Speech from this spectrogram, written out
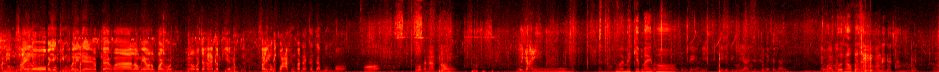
ปลานินไซส์โลก็ยังกินขึ้นมาเรื่อยๆนะครับ แต่ว่าเราไม่เอาเราปล่อยหมด เราก็จะหาตะเพียน ไซส์โลกว่าขึ้นไปนัดก็จับลงบ่อพ่อตัวขนาดน่องตัวใหญ่ทำไมไม่เก็บมาให้พ่อนี่นี่ก็ถือว่าใหญ่เลยตัวเนี่ยนี้ก็ใหญ่ แต่ว่ามันตัวเท่ากันแหละข้างในกระชังเอาไป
